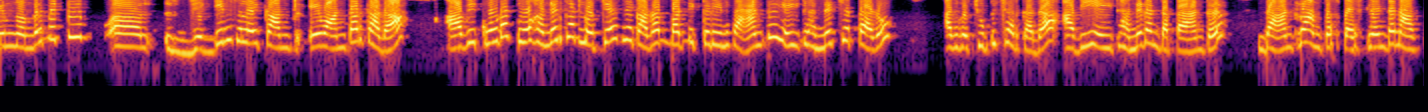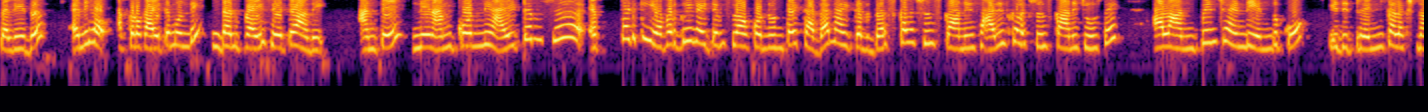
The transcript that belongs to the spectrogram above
ఎనిమిది వందలు పెట్టి జగ్గిన్స్ లైక్ ఏవో అంటారు కదా అవి కూడా టూ హండ్రెడ్కి అట్లా వచ్చేసినాయి కదా. బట్ ఇక్కడ ఈయన ప్యాంట్ ఎయిట్ హండ్రెడ్ చెప్పారు. అదిగో చూపించారు కదా. అవి ఎయిట్ హండ్రెడ్ అంట ప్యాంట్. దాంట్లో అంత స్పెషల్ ఏంటో నాకు తెలియదు ఎనీహో అక్కడ ఒక ఐటమ్ ఉంది. దాని ప్రైస్ అయితే అది. అంతే నేను అనుకోని ఐటమ్స్ ఎప్పటికీ ఎవర్ గ్రీన్ ఐటమ్స్లో కొన్ని ఉంటాయి కదా. నాకు ఇక్కడ డ్రెస్ కలెక్షన్స్ కానీ సారీస్ కలెక్షన్స్ కానీ చూస్తే అలా అనిపించండి. ఎందుకో? ఇది ట్రెండ్ కలెక్షన్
